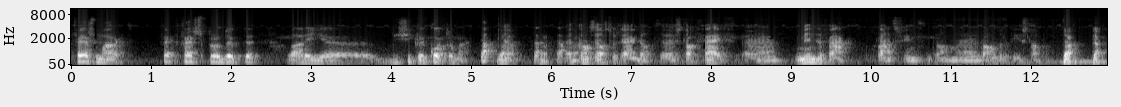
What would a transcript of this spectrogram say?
versmarkt, ver- versproducten, waarin je eh, die cyclen korter maakt. Ja, Ja. Ja. ja, ja. Het kan zelfs zo zijn dat eh, stap 5 eh, minder vaak plaatsvindt dan eh, de andere vier stappen. Ja. Ja.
